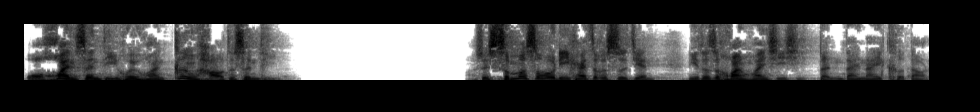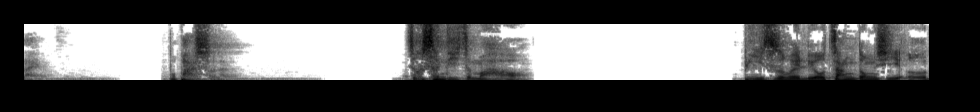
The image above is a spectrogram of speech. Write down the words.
我换身体会换更好的身体。所以，什么时候离开这个世间，你都是欢欢喜喜等待那一刻到来，不怕死了。这个身体怎么好？鼻子会流脏东西，耳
